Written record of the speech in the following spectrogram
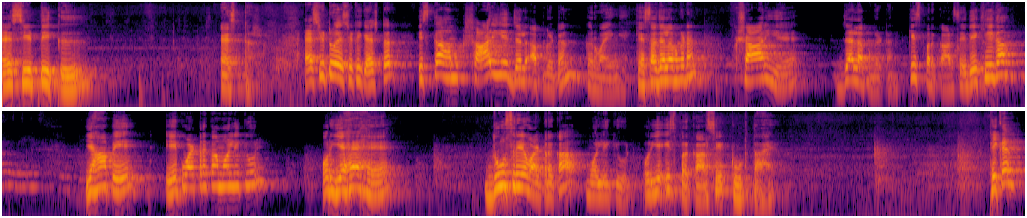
acetic ester. Aceto acetic ester, इसका हम क्षारीय जल अपघटन करवाएँगे। कैसा जल अपघटन? क्षारीय जल अपघटन। किस प्रकार से? देखिएगा। यहाँ पे एक वाटर का मॉलिक्यूल और यह है दूसरे वाटर का मॉलिक्यूल और यह इस प्रकार से टूटता है। ठीक है?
